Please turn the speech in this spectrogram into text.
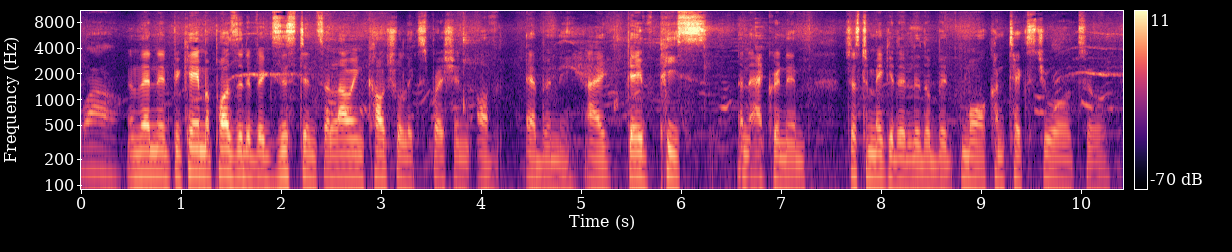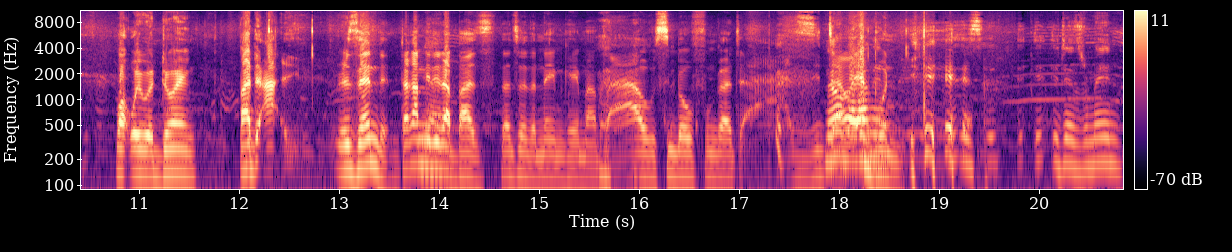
wow. and then it became a positive existence, allowing cultural expression of ebony. I gave peace an acronym just to make it a little bit more contextual to what we were doing. But I, Resende, takamirira Yeah. buzz. That's where the name came up. Ah, usimbe ufunga kuti, ah, zita No, but I mean, it, it has remained,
